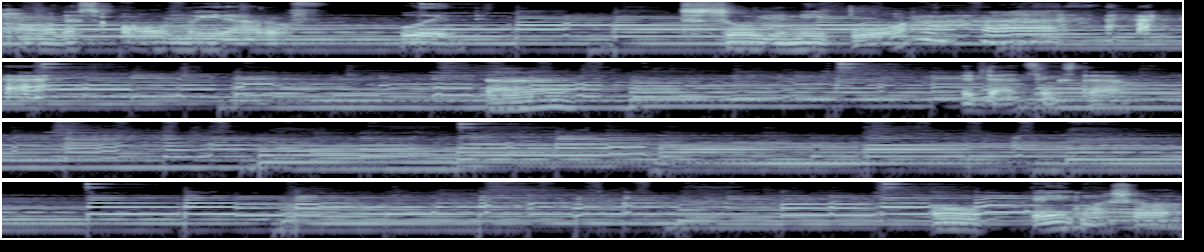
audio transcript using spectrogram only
Oh, that's all made out of wood. So unique. Wow. huh? The dancing style. Oh, big, mashallah.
